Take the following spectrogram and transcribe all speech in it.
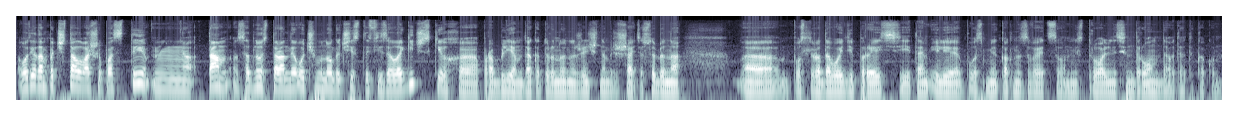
Вот я там почитал ваши посты, там, с одной стороны, очень много чисто физиологических э, проблем, да, которые нужно женщинам решать, особенно э, после родовой депрессии, там, или после, как называется он, менструальный синдром, да, вот это как он.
